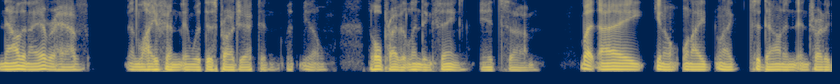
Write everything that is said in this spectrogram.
now than I ever have in life and, and with this project and with, you know, the whole private lending thing. It's, um, but I, you know, when I when I sit down and, and try to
